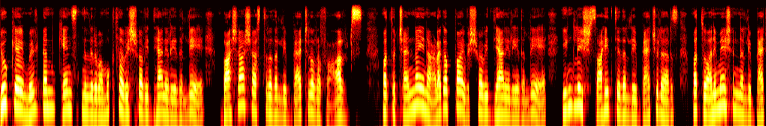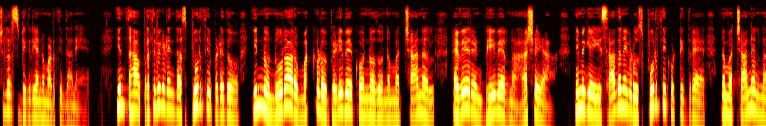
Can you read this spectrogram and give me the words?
ಯುಕೆ ಮಿಲ್ಟನ್ ಕೇನ್ಸ್ನಲ್ಲಿರುವ ಮುಕ್ತ ವಿಶ್ವವಿದ್ಯಾನಿಲಯದಲ್ಲಿ ಭಾಷಾಶಾಸ್ತ್ರದಲ್ಲಿ ಬ್ಯಾಚುಲರ್ ಆಫ್ ಆರ್ಟ್ಸ್ ಮತ್ತು ಚೆನ್ನೈನ ಅಳಗಪ್ಪ ವಿಶ್ವವಿದ್ಯಾನಿಲಯದಲ್ಲಿ ಇಂಗ್ಲಿಷ್ ಸಾಹಿತ್ಯದಲ್ಲಿ ಬ್ಯಾಚುಲರ್ಸ್ ಮತ್ತು ಅನಿಮೇಷನ್ನಲ್ಲಿ ಬ್ಯಾಚುಲರ್ಸ್ ಡಿಗ್ರಿಯನ್ನು ಮಾಡುತ್ತಿದ್ದಾನೆ. ಇಂತಹ ಪ್ರತಿಭೆಗಳಿಂದ ಸ್ಫೂರ್ತಿ ಪಡೆದು ಇನ್ನು ನೂರಾರು ಮಕ್ಕಳು ಬೆಳಿಬೇಕು ಅನ್ನೋದು ನಮ್ಮ ಚಾನಲ್ ಅವೇರ್ ಅಂಡ್ ಬಿವೇರ್ನ ಆಶಯ. ನಿಮಗೆ ಈ ಸಾಧನೆಗಳು ಸ್ಫೂರ್ತಿ ಕೊಟ್ಟಿದ್ರೆ ನಮ್ಮ ಚಾನೆಲ್ನ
